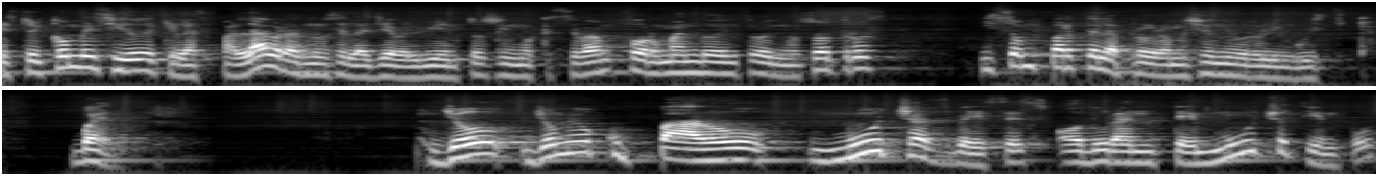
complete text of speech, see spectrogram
Estoy convencido de que las palabras no se las lleva el viento, sino que se van formando dentro de nosotros y son parte de la programación neurolingüística. Bueno, yo, yo me he ocupado muchas veces o durante mucho tiempo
